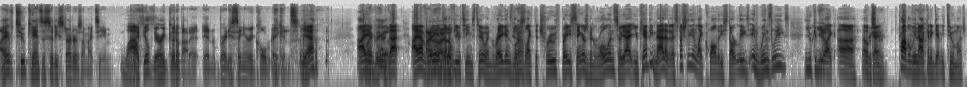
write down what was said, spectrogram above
I have two Kansas City starters on my team. Wow. I feel very good about it in Brady Singer and Cole Ragans. Yeah. I agree with that. I have I Ragans I on a few teams too, and Ragans looks like the truth. Brady Singer's been rolling, so yeah, you can't be mad at it, especially in like quality start leagues. In wins leagues, you could be Yeah, like, uh, okay, sure. Probably not going to get me too much.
